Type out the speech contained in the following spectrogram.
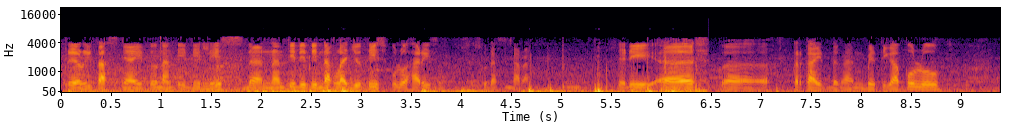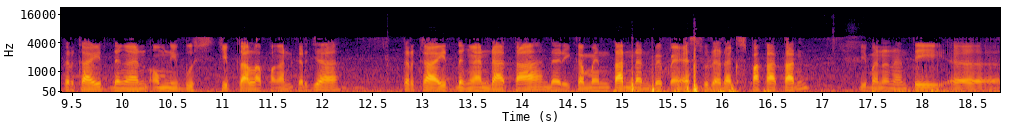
prioritasnya itu nanti di list dan nanti ditindaklanjuti 10 hari sudah sekarang. Jadi eh, eh, terkait dengan B30, terkait dengan Omnibus Cipta Lapangan Kerja, terkait dengan data dari Kementan dan BPS sudah ada kesepakatan di mana nanti uh,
